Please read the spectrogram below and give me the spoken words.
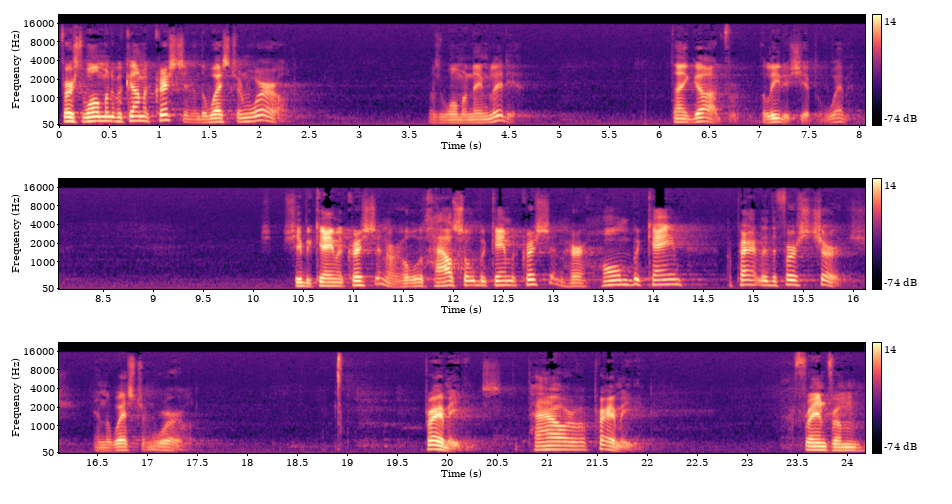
First woman to become a Christian in the Western world was a woman named Lydia. Thank God for the leadership of women. She became a Christian, her whole household became a Christian, her home became apparently the first church in the Western world. Prayer meetings, the power of a prayer meeting. A friend from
